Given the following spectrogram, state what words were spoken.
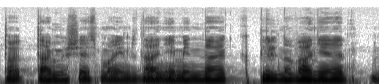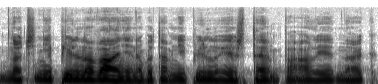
to tam już jest moim zdaniem jednak pilnowanie, znaczy nie pilnowanie, no bo tam nie pilnujesz tempa, ale jednak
